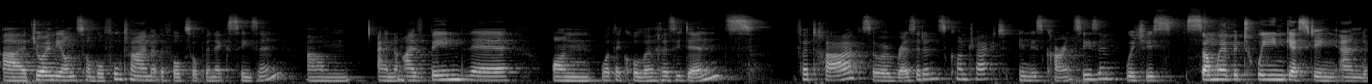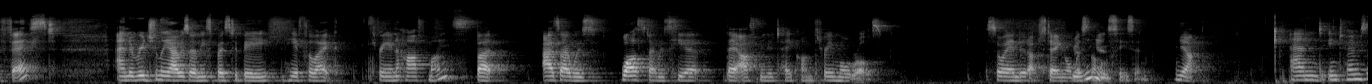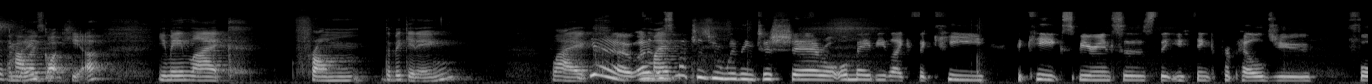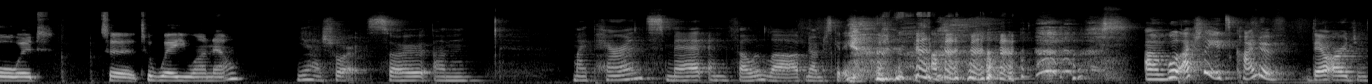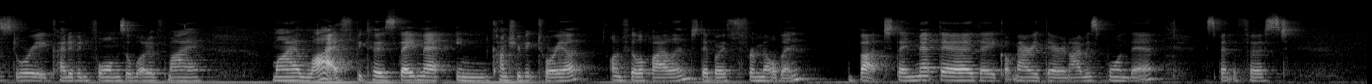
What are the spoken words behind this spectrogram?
uh, join the ensemble full time at the Volksoper next season, um, and mm-hmm. I've been there on what they call a residence Residenzvertrag, so a residence contract in this current season, which is somewhere between guesting and a fest. And originally I was only supposed to be here for like three and a half months, but as I was, whilst I was here, they asked me to take on three more roles. So I ended up staying almost Brilliant. the whole season. Yeah. And in terms of Amazing. how I got here, you mean like from the beginning like yeah my... as much as you're willing to share or, or maybe like the key the key experiences that you think propelled you forward to to where you are now? Yeah sure. So um my parents met and fell in love. No i'm just kidding. Um, well actually it's kind of their origin story kind of informs a lot of my my life because they met in country victoria on Phillip Island. They're both from Melbourne, but they met there, they got married there, and I was born there. I spent the first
